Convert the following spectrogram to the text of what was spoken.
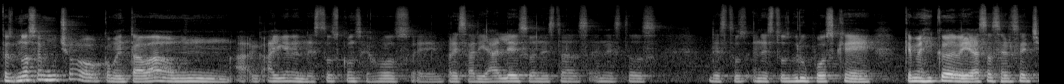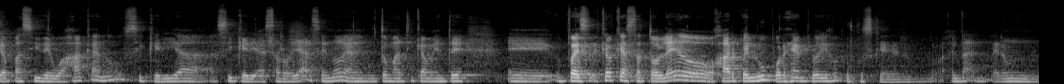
Pues no hace mucho comentaba alguien en estos consejos eh, empresariales o en, estas, en estos de estos, en estos grupos que, que México debería hacerse Chiapas y de Oaxaca, ¿no? Si quería, si quería desarrollarse, ¿no? Automáticamente, eh, pues creo que hasta Toledo o Harpelú, por ejemplo, dijo que pues que era un,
